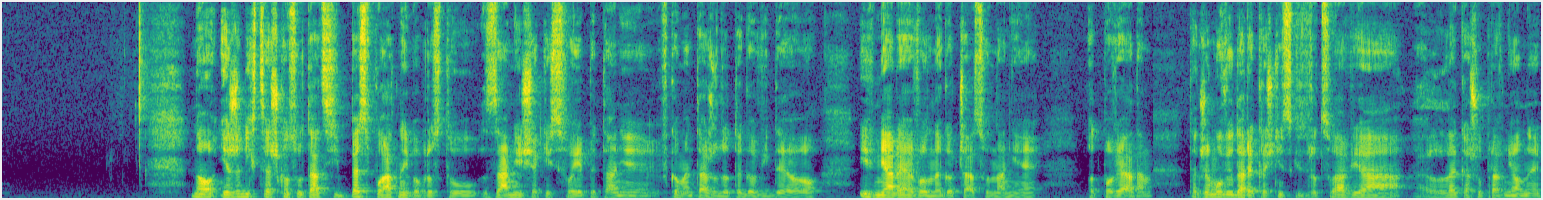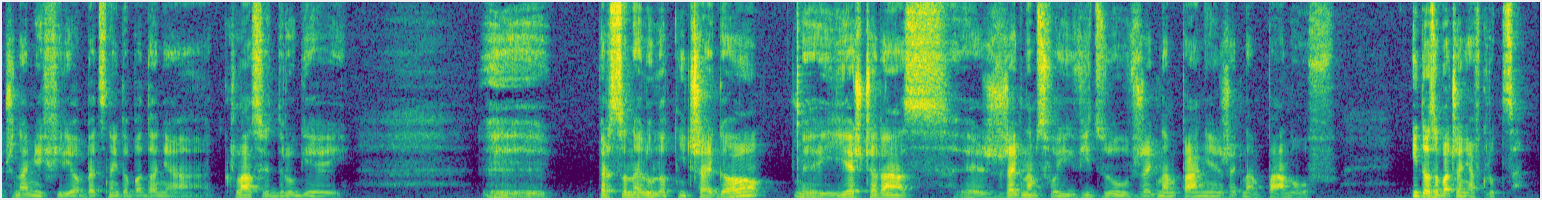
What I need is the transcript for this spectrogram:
No, jeżeli chcesz konsultacji bezpłatnej, po prostu zamieść jakieś swoje pytanie w komentarzu do tego wideo i w miarę wolnego czasu na nie odpowiadam. Także mówił Darek Kraśnicki z Wrocławia, lekarz uprawniony, przynajmniej w chwili obecnej do badania klasy drugiej personelu lotniczego. Y, Jeszcze raz y, żegnam swoich widzów, żegnam Panie, żegnam Panów i do zobaczenia wkrótce.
